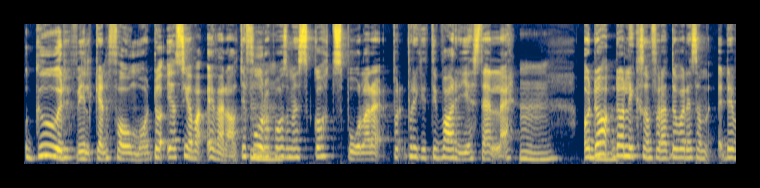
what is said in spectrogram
Gud vilken FOMO! Då, alltså jag var överallt. Jag for på som en skottspolare på, på riktigt till varje ställe. Och då, då liksom för att då var det som, det,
